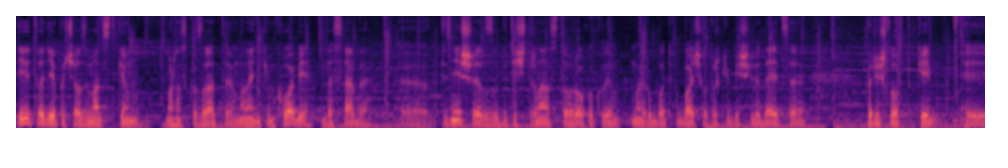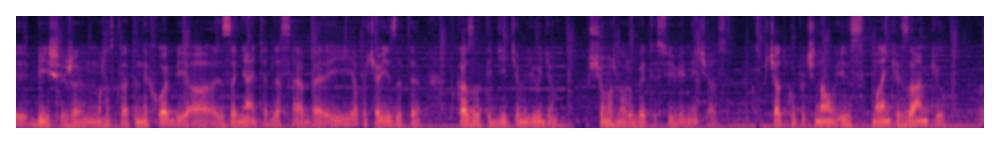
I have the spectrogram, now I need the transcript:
І тоді я почав займатися таким, можна сказати, маленьким хобі для себе. Е, Пізніше, з 2013 року, коли мої роботи побачило трошки більше людей, це перейшло в таке більше, вже можна сказати, не хобі, а заняття для себе. І я почав їздити, показувати дітям, людям, що можна робити в свій вільний час. Спочатку починав із маленьких замків, е,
